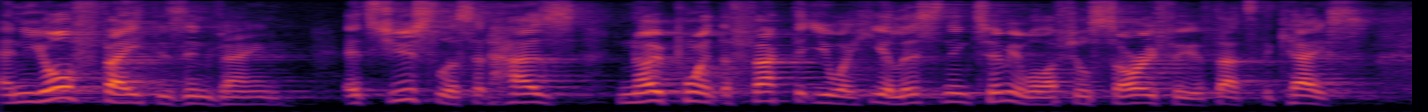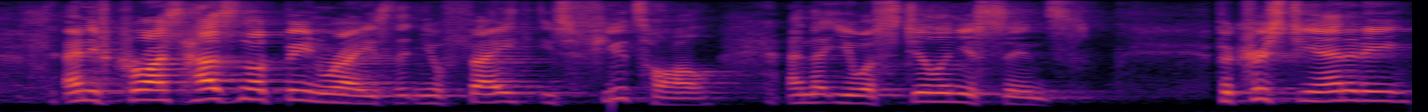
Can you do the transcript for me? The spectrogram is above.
And your faith is in vain. It's useless. It has no point. The fact that you are here listening to me, well, I feel sorry for you if that's the case. And if Christ has not been raised, then your faith is futile and that you are still in your sins. For Christianity,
